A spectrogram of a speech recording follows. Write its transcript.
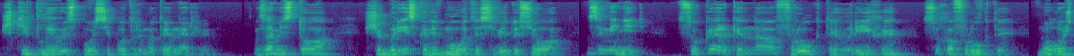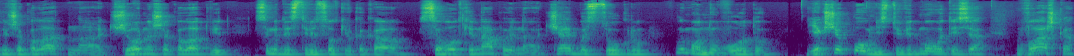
шкідливий спосіб отримати енергію. Замість того, щоб різко відмовитися від усього, замініть цукерки на фрукти, горіхи, сухофрукти, молочний шоколад на чорний шоколад від 70% какао, солодкі напої на чай без цукру, лимонну воду. Якщо повністю відмовитися важко,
